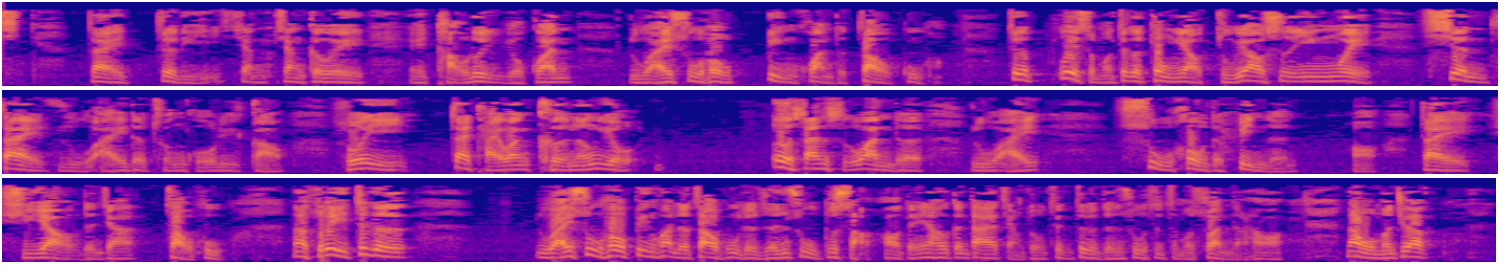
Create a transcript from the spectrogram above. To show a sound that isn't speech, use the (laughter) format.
在这里向向各位诶讨论有关乳癌术后病患的照顾哈。这个为什么这个重要？主要是因为现在乳癌的存活率高，所以在台湾可能有二三十万的乳癌术后的病人哦，在需要人家照护。那所以这个。乳癌术后病患的照护的人数不少，哦，等一下会跟大家讲说这个这个人数是怎么算的，哈。那我们就要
